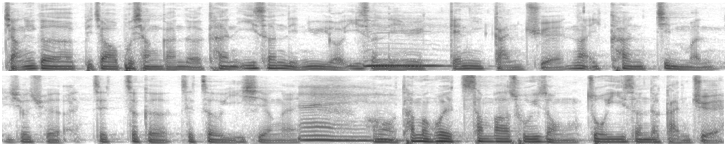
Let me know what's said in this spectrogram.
讲一个比较不相干的，看医生领域有医生领域给你感觉，那一看进门你就觉得这这个这这医生哎，哦，他们会散发出一种做医生的感觉。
